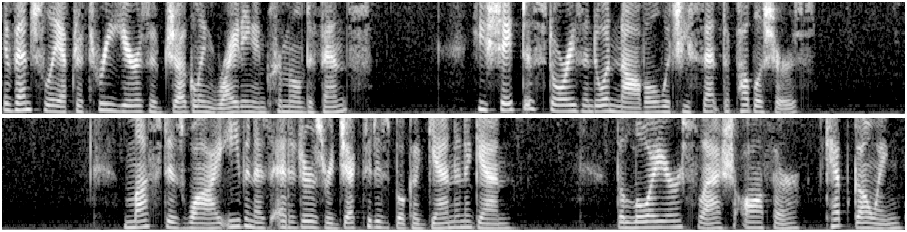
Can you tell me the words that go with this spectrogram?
Eventually, after three years of juggling writing and criminal defense, he shaped his stories into a novel which he sent to publishers. Must is why, even as editors rejected his book again and again, the lawyer slash author kept going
